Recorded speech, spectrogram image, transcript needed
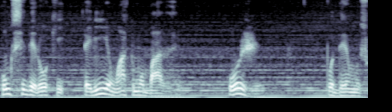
considerou que teria um átomo base. Hoje, podemos,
